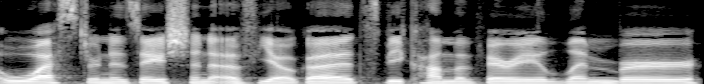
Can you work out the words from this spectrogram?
westernization of yoga it's become a very limber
